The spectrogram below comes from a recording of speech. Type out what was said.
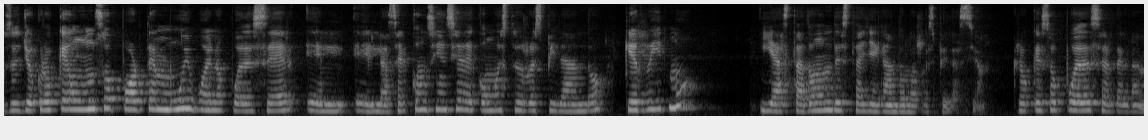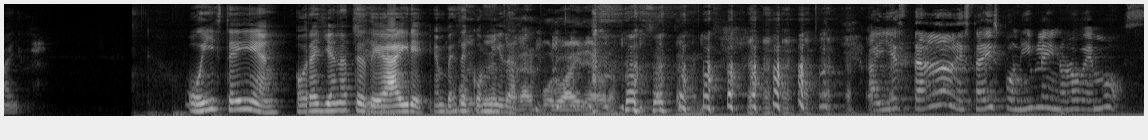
Entonces yo creo que un soporte muy bueno puede ser el, el hacer conciencia de cómo estoy respirando, qué ritmo y hasta dónde está llegando la respiración. Creo que eso puede ser de gran ayuda. ¿Oíste, Ian? Ahora llénate de aire en vez de comida. Voy a puro aire ahora. Exactamente. Ahí está, está disponible y no lo vemos.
